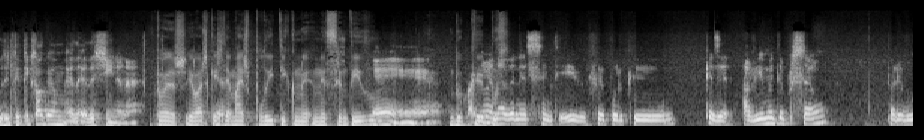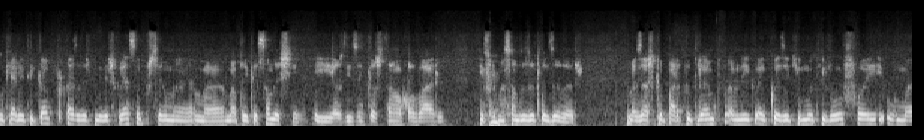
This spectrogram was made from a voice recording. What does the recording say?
o TikTok é, um- é da- é da China, não é? pois, eu acho que isto é mais político ne- nesse sentido É, é. do que Não é por- nada nesse sentido. Foi porque, quer dizer, havia muita pressão para bloquear o TikTok por causa das medidas de segurança, por ser uma, uma, uma aplicação da China. E eles dizem que eles estão a roubar informação dos utilizadores. Mas acho que a parte do Trump, a única coisa que o motivou foi uma,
